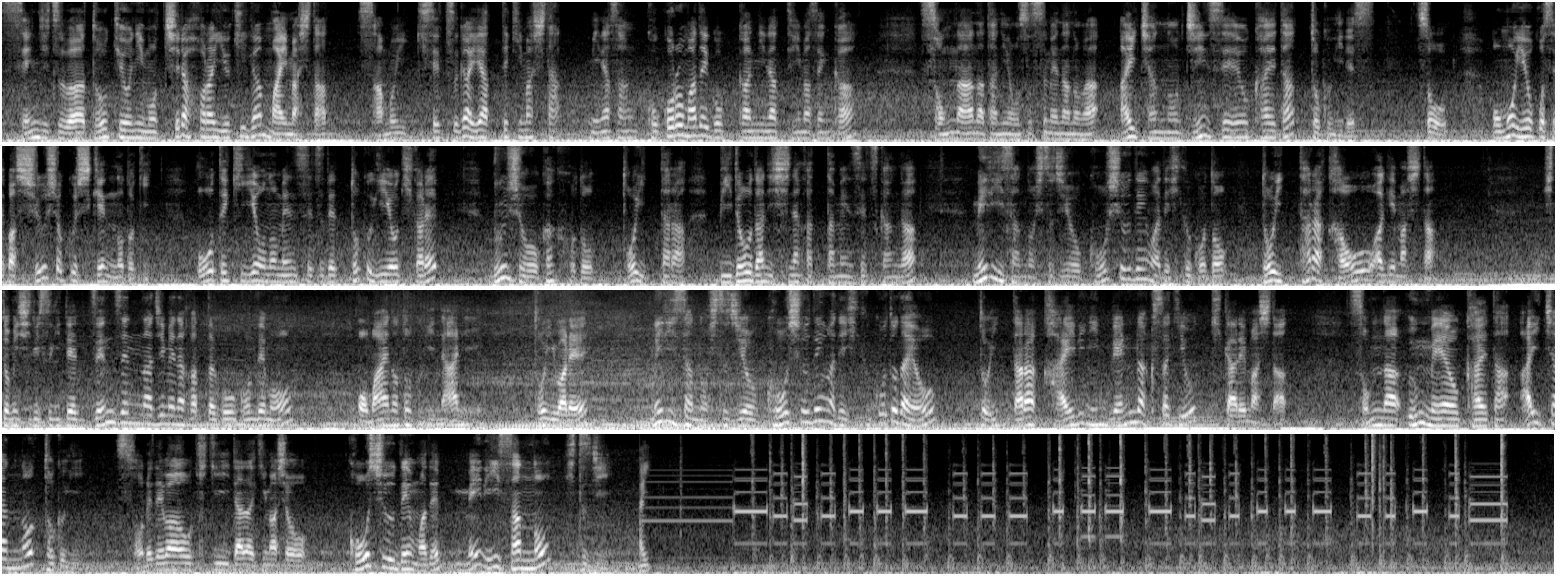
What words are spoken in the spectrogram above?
先日は東京にもちらほら雪が舞いました。寒い季節がやってきました。皆さん心まで極寒になっていませんか？そんなあなたにおすすめなのが愛ちゃんの人生を変えた特技です。そう思い起こせば就職試験の時大手企業の面接で特技を聞かれ文章を書くことと言ったら微動だにしなかった面接官がメリーさんの羊を公衆電話で引くことと言ったら顔を上げました。人見知りすぎて全然馴染めなかった合コンでも「お前の特技何?」と言われメリーさんの羊を公衆電話で引くことだよと言ったら帰りに連絡先を聞かれました。そんな運命を変えた愛ちゃんの特技。それではお聞きいただきましょう。公衆電話でメリーさんの羊。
